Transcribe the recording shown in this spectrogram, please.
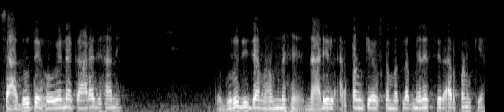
साधु ते होवे न कारज हानि। तो गुरु जी जब हमने नारियल अर्पण किया, उसका मतलब मैंने सिर अर्पण किया।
